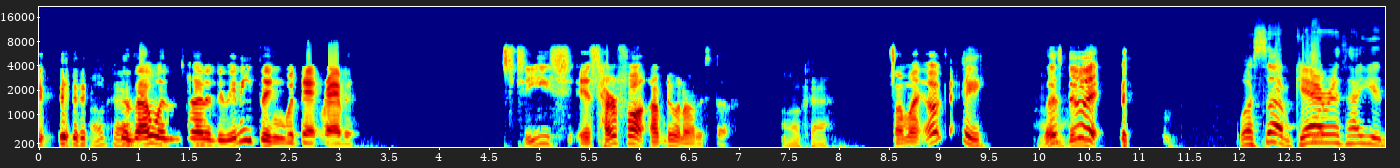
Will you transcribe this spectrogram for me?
Okay. because I wasn't trying to do anything with that rabbit. She's it's her fault. I'm doing all this stuff. Okay. So I'm like, okay, let's do Uh-huh. it. What's up, Gareth? How you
